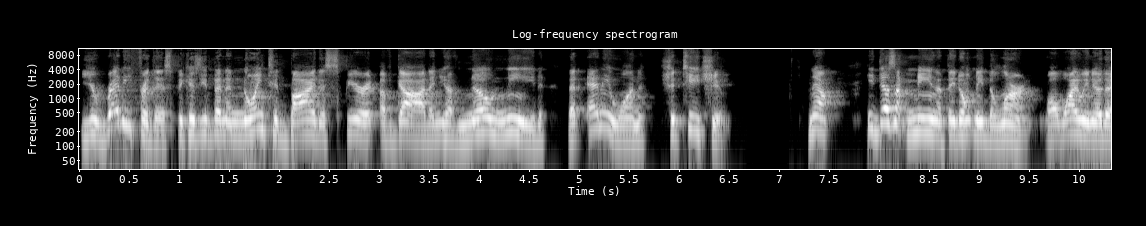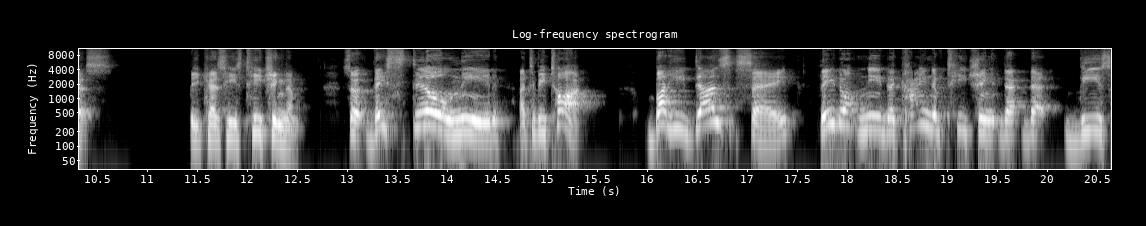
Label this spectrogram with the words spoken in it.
You're ready for this because you've been anointed by the Spirit of God, and you have no need that anyone should teach you. Now, he doesn't mean that they don't need to learn. Well, why do we know this? Because he's teaching them. So they still need uh, to be taught. But he does say they don't need the kind of teaching that, that these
